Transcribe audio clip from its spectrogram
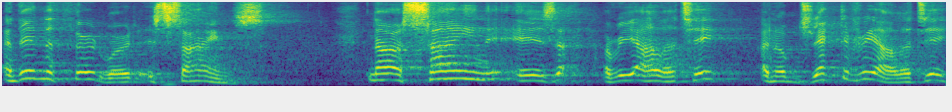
And then the third word is signs. Now, a sign is a reality, an objective reality,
